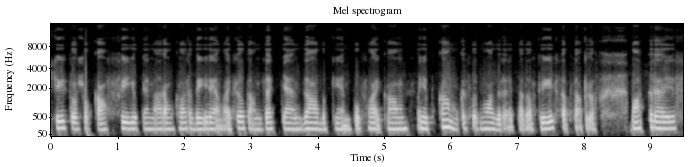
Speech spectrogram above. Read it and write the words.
šķīstošo kafiju, piemēram, karavīriem vai siltām zeķēm, zābakiem, pufaikām, jebkam, kas var noderēt tādos krīzes apstākļos. Baterijas,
